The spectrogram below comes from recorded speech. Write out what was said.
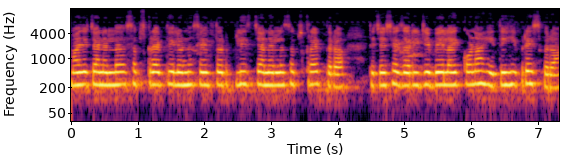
माझ्या चॅनलला सबस्क्राईब केलं नसेल तर प्लीज चॅनलला सबस्क्राईब करा. त्याच्या शेजारी जे बेल आयकॉन आहे तेही प्रेस करा.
